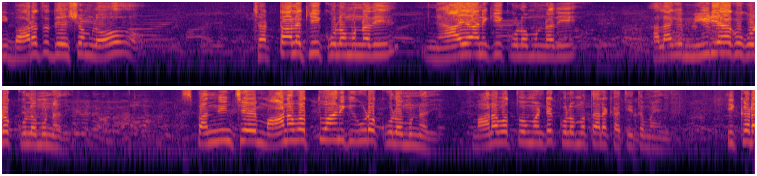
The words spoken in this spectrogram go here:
ఈ భారతదేశంలో చట్టాలకి కులం ఉన్నది న్యాయానికి కులం ఉన్నది అలాగే మీడియాకు కూడా కులం ఉన్నది స్పందించే మానవత్వానికి కూడా కులం ఉన్నది మానవత్వం అంటే కులమతాలకు అతీతమైంది. ఇక్కడ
